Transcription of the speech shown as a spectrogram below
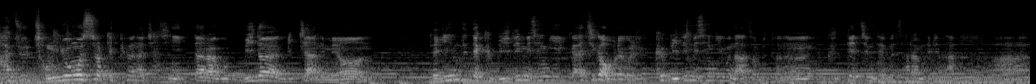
아주 정경호스럽게 표현할 자신이 있다라고 믿어 믿지 않으면 되게 힘든데 그 믿음이 생기기까지가 오래 걸려. 그 믿음이 생기고 나서부터는 그때쯤 되면 사람들이 다 아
